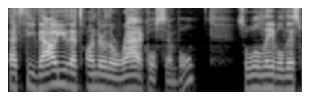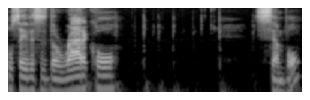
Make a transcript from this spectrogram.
That's the value that's under the radical symbol. So we'll label this, we'll say this is the radical symbol.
